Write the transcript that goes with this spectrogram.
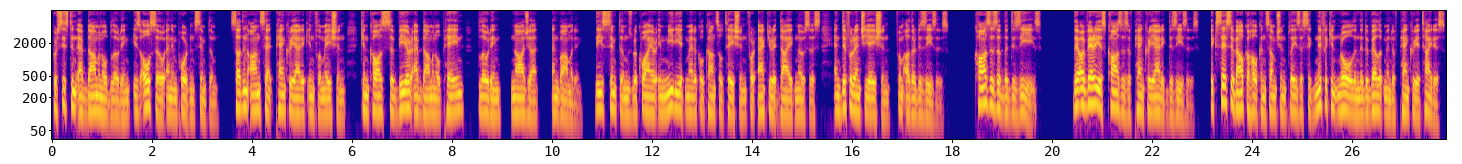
persistent abdominal bloating is also an important symptom. Sudden onset pancreatic inflammation can cause severe abdominal pain, bloating, nausea, and vomiting. These symptoms require immediate medical consultation for accurate diagnosis and differentiation from other diseases. Causes of the disease. There are various causes of pancreatic diseases. Excessive alcohol consumption plays a significant role in the development of pancreatitis,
